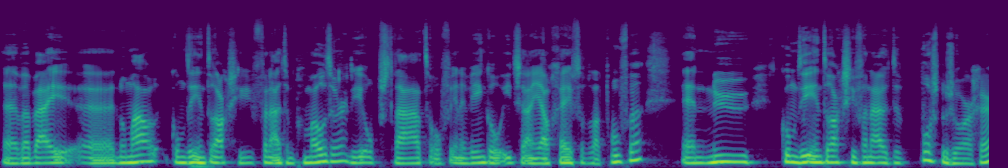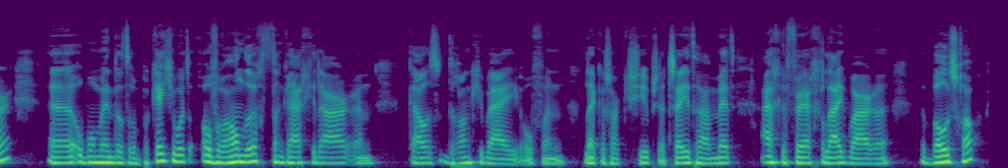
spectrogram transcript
Waarbij normaal komt de interactie vanuit een promotor die op straat of in een winkel iets aan jou geeft of laat proeven. En nu komt die interactie vanuit de postbezorger. Op het moment dat er een pakketje wordt overhandigd, dan krijg je daar een koud drankje bij of een lekker zakje chips, et cetera, met eigenlijk een vergelijkbare boodschap.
